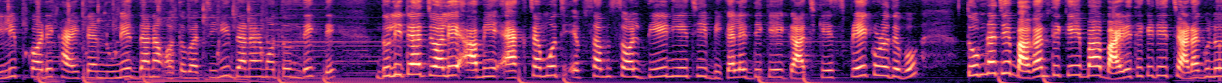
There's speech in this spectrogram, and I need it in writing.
রিলিফ করে খানিকটা নুনের দানা অথবা চিনির দানার মতন দেখতে। দু লিটার জলে আমি এক চামচ এপসাম সল্ট দিয়ে নিয়েছি। বিকালের দিকে গাছকে স্প্রে করে দেবো। তোমরা যে বাগান থেকে বা বাইরে থেকে যে চারাগুলো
